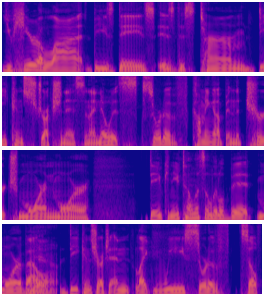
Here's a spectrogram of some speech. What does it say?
you hear a lot these days is this term deconstructionist. And I know it's sort of coming up in the church more and more. Dave, can you tell us a little bit more about Yeah. deconstruction? And like we sort of self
